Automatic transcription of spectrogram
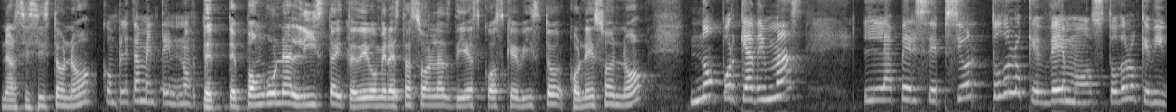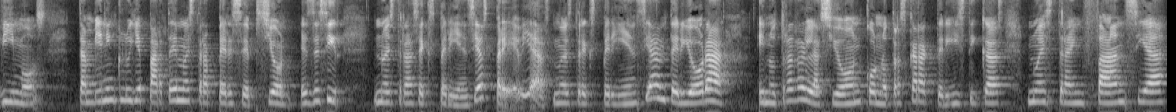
narcisista o no. Completamente no. Te, te pongo una lista y te digo, mira, estas son las 10 cosas que he visto. ¿Con eso no? No, porque además la percepción, todo lo que vemos, todo lo que vivimos, también incluye parte de nuestra percepción, es decir, nuestras experiencias previas, nuestra experiencia anterior a en otra relación, con otras características, nuestra infancia.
